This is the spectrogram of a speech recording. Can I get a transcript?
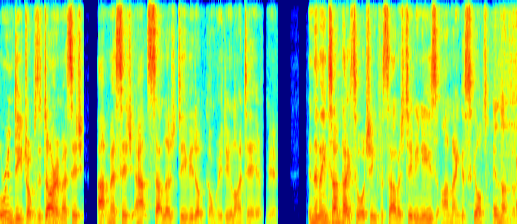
or indeed drop us a direct message at message at satlujtv.com. We do like to hear from you. In the meantime, thanks for watching for Satluj TV News. I'm Angus Scott in London.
